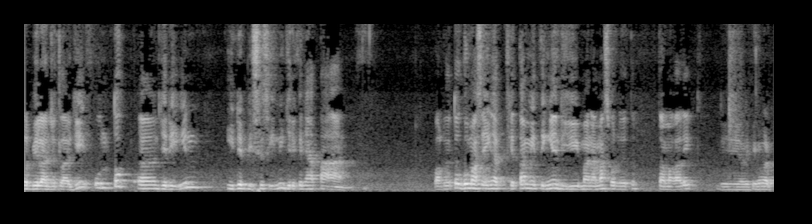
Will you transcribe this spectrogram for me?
lebih lanjut lagi untuk eh, jadiin ide bisnis ini jadi kenyataan. Waktu itu gue masih ingat kita meetingnya di mana mas waktu itu pertama kali di Living World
